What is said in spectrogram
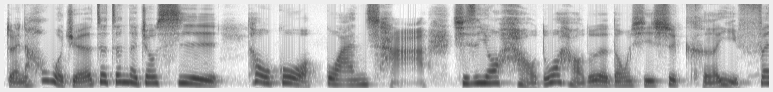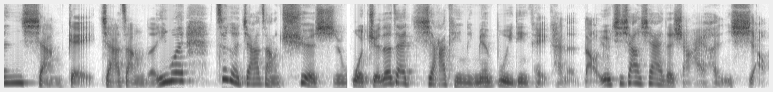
对，然后我觉得这真的就是透过观察，其实有好多好多的东西是可以分享给家长。的，因为这个家长确实，我觉得在家庭里面不一定可以看得到，尤其像现在的小孩很小，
